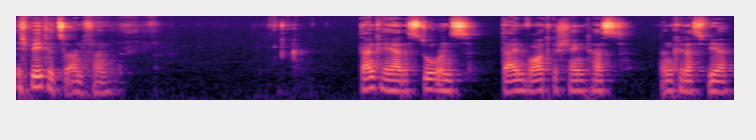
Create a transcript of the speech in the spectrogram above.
Ich bete zu Anfang. Danke, Herr, dass du uns dein Wort geschenkt hast. Danke, dass wir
